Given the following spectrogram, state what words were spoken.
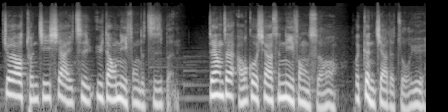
就要囤积下一次遇到逆风的资本，这样在熬过下次逆风的时候，会更加的卓越。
